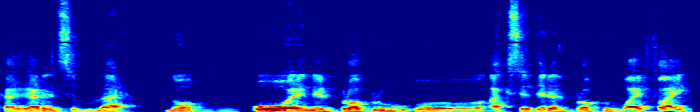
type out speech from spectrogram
cargar el celular. ¿No? Uh -huh. O en el propio, uh, acceder al propio Wi-Fi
